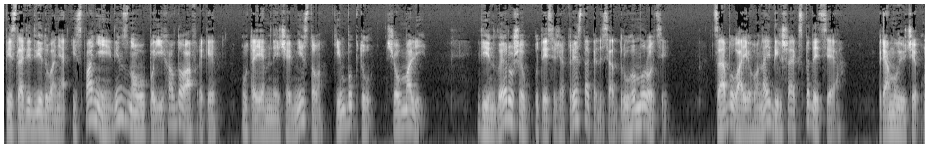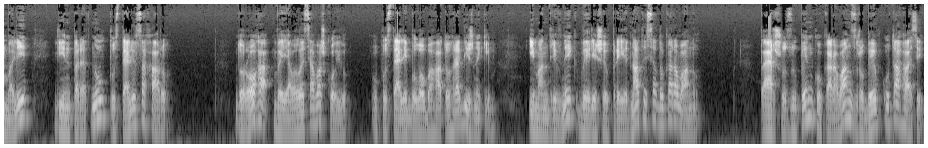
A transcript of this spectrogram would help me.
Після відвідування Іспанії він знову поїхав до Африки у таємниче місто Тімбукту, що в Малі. Він вирушив у 1352 році. Це була його найбільша експедиція. Прямуючи у Малі, він перетнув пустелю Сахару. Дорога виявилася важкою. У пустелі було багато грабіжників, і мандрівник вирішив приєднатися до каравану. Першу зупинку караван зробив у Тагазі.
